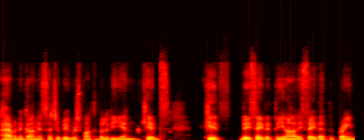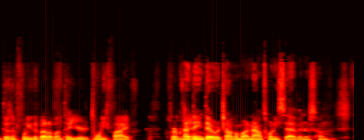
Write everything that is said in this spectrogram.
having a gun is such a big responsibility, and kids kids they say that you know how they say that the brain doesn't fully develop until you're 25 for men. I think they were talking about now 27 or something.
